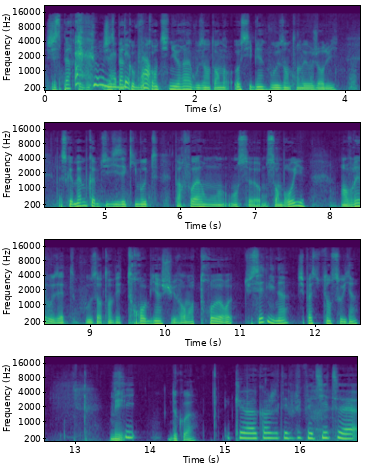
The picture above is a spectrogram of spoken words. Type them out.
J'espère que vous, a j'espère que vous parents. continuerez à vous entendre aussi bien que vous vous entendez aujourd'hui. Parce que même comme tu disais Kimout, parfois on, on se, on s'embrouille. En vrai, vous êtes, vous vous entendez trop bien. Je suis vraiment trop heureux. Tu sais, Lina, je sais pas si tu t'en souviens, mais Si. de quoi Que euh, quand j'étais plus petite, euh,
